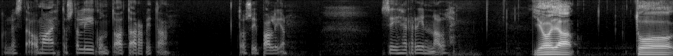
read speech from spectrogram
kyllä sitä omaehtoista liikuntaa tarvitaan tosi paljon siihen rinnalle. Joo, ja tuo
